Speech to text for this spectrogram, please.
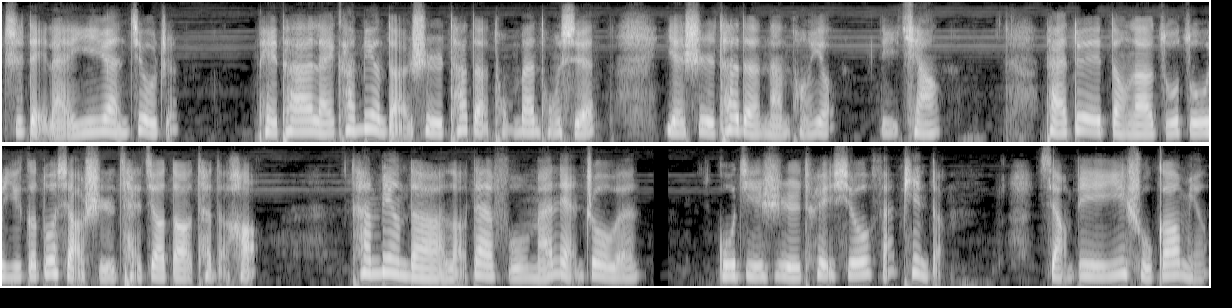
只得来医院就诊。陪她来看病的是她的同班同学，也是她的男朋友李强。排队等了足足一个多小时，才叫到他的号。看病的老大夫满脸皱纹，估计是退休返聘的，想必医术高明。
